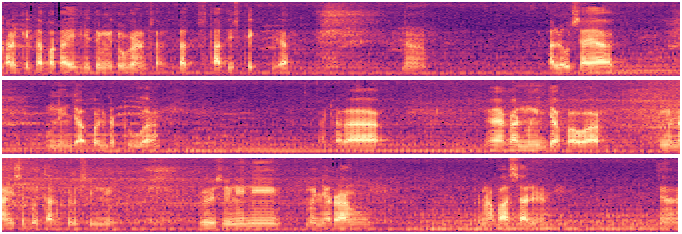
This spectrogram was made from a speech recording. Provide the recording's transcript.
Kalau kita pakai hitung-hitungan statistik ya. Nah lalu saya menginjak poin kedua adalah saya akan menginjak bahwa mengenai sebutan virus ini. Virus ini ini menyerang pernapasan ya. Nah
